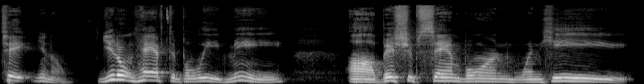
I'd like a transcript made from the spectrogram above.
take, you know, you don't have to believe me. Uh, Bishop Sanborn, when he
